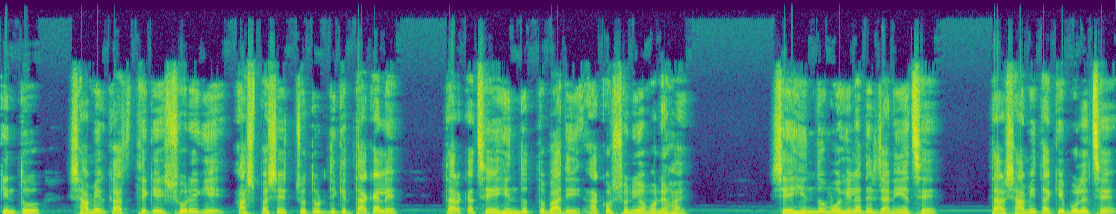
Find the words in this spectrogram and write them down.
কিন্তু স্বামীর কাছ থেকে সরে গিয়ে আশপাশের চতুর্দিকে তাকালে তার কাছে হিন্দুত্ববাদী আকর্ষণীয় মনে হয়। সেই হিন্দু মহিলাদের জানিয়েছে, তার স্বামী তাকে বলেছে,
